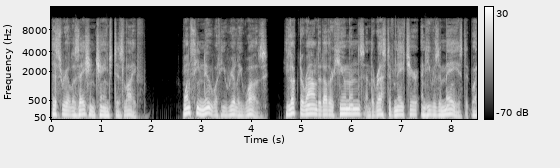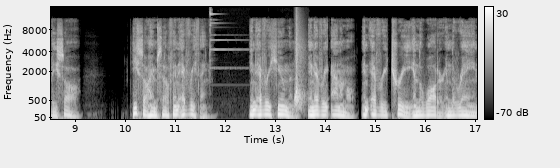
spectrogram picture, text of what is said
This realization changed his life. Once he knew what he really was, he looked around at other humans and the rest of nature and he was amazed at what he saw. He saw himself in everything. In every human, in every animal, in every tree, in the water, in the rain.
